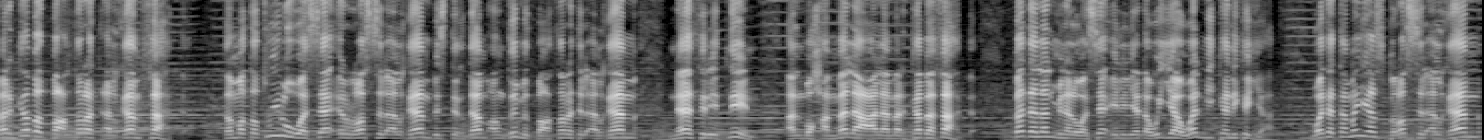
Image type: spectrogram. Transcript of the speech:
مركبة بعثرة ألغام فهد. تم تطوير وسائل رص الألغام باستخدام أنظمة بعثرة الألغام ناثر 2 المحملة على مركبة فهد. بدلا من الوسائل اليدوية والميكانيكية وتتميز برص الألغام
